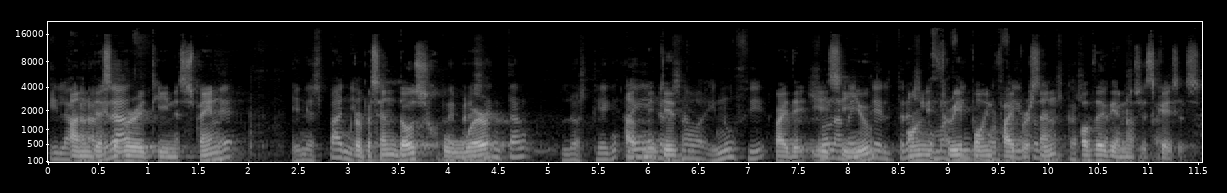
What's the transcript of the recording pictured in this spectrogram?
and the severity in Spain, represent those who were admitted by the ICU, only 3.5% of the diagnosis cases.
